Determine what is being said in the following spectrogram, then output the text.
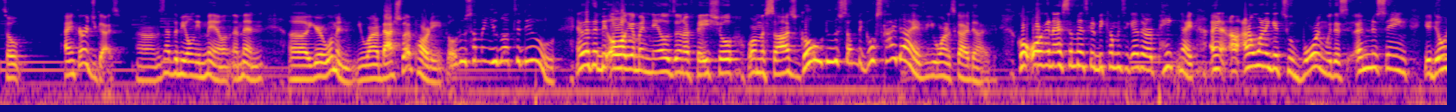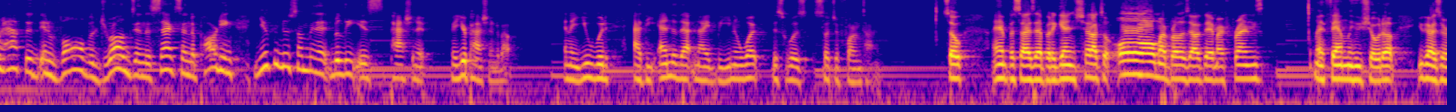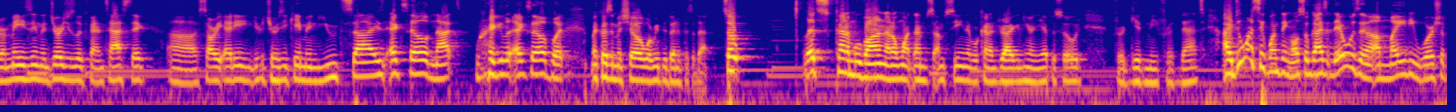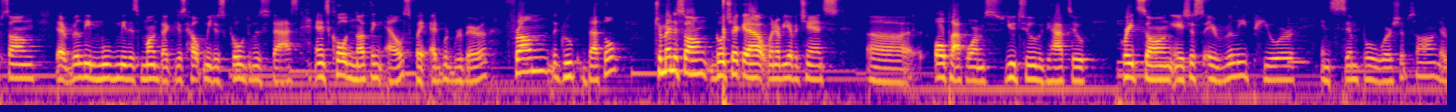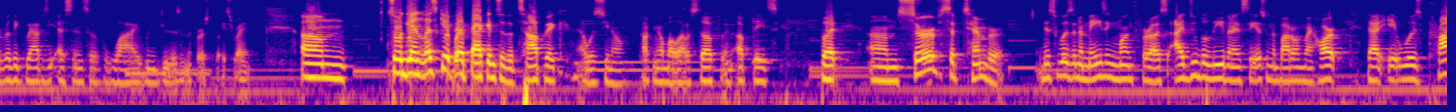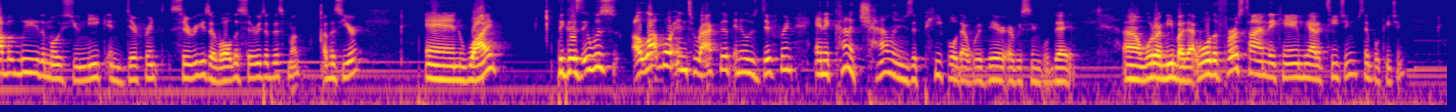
So I encourage you guys. Uh, doesn't have to be only male uh, men. Uh, you're a woman. You want a bachelorette party. Go do something you love to do. And let it be. Oh, I get my nails done, a facial or a massage. Go do something. Go skydive if you want to skydive. Go organize something that's going to be coming together. A paint night. I, I don't want to get too boring with this. I'm just saying you don't have to involve the drugs and the sex and the partying. You can do something that really is passionate. That you're passionate about and then you would at the end of that night be you know what? This was such a fun time. So i emphasize that but again shout out to all my brothers out there my friends my family who showed up. You guys are amazing. The jerseys look fantastic. Uh, sorry eddie your jersey came in youth size xl not regular xl but my cousin michelle will reap the benefits of that. So let's kind of move on. I don't want. I'm, I'm seeing that we're kind of dragging here in the episode. Forgive me for that. I do want to say one thing also, guys. There was a, a, mighty worship song that really moved me this month. That just helped me just go through this fast, and it's called "Nothing Else" by Edward Rivera from the group Bethel. Tremendous song. Go check it out whenever you have a chance. Uh, all platforms, YouTube if you have to. Great song. It's just a really pure and simple worship song that really grabs the essence of why we do this in the first place, right? Um, so again, let's get right back into the topic. I was, you know, talking about a lot of stuff and updates, but um, serve September. This was an amazing month for us. I do believe, and I say this from the bottom of my heart, that it was probably the most unique and different series of all the series of this month, of this year. And why? because it was a lot more interactive and it was different and it kind of challenged the people that were there every single day. Uh, what do I mean by that? Well, the first time they came, we had a teaching, simple teaching.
